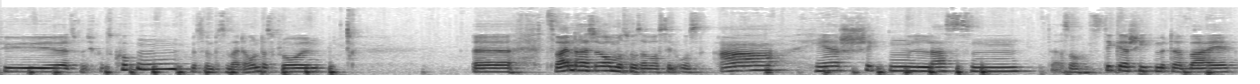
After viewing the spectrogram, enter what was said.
für, jetzt muss ich kurz gucken, müssen wir ein bisschen weiter runter scrollen. Äh, 32 Euro muss man es aber aus den USA herschicken lassen. Da ist noch ein Sticker-Sheet mit dabei.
